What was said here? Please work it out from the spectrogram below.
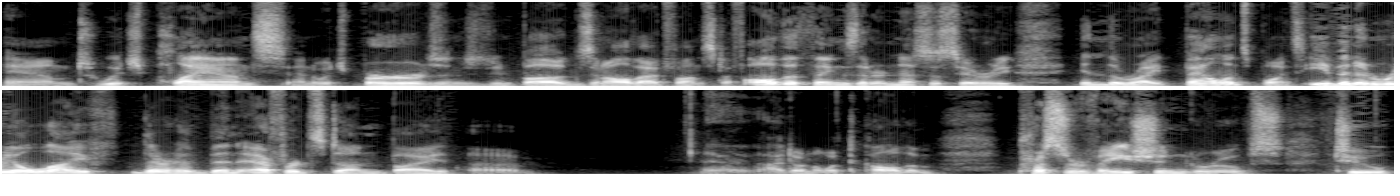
and which plants and which birds and bugs and all that fun stuff. All the things that are necessary in the right balance points. Even in real life, there have been efforts done by, uh, I don't know what to call them, preservation groups to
